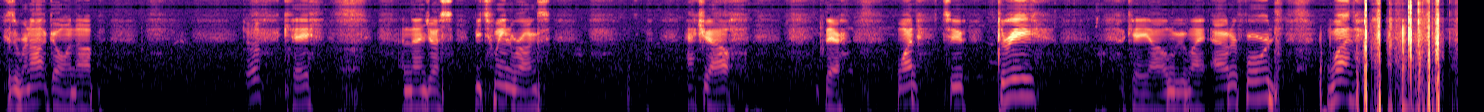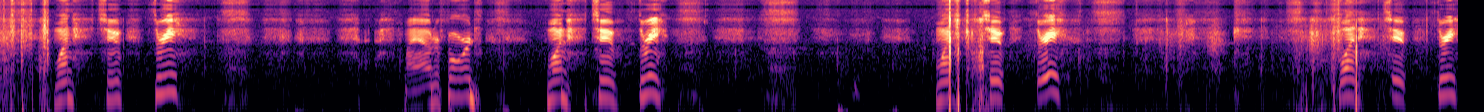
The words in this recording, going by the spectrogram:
because we're not going up. Okay. And then just between rungs. Actually, I'll. There. One, two, three. Okay, I'll move my outer forward. One. One, two, three. My outer forward. One, two, three. One, two, three. One, two, three.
